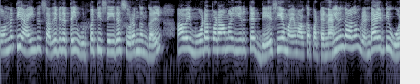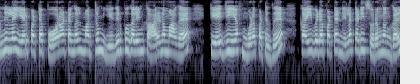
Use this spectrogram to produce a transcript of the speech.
தொண்ணூத்தி ஐந்து சதவீதத்தை உற்பத்தி செய்த சுரங்கங்கள் அவை மூடப்படாமல் இருக்க தேசியமயமாக்கப்பட்டன. இருந்தாலும் ரெண்டாயிரத்தி ஒன்னில் ஏற்பட்ட போராட்டங்கள் மற்றும் எதிர்ப்புகளின் காரணமாக கேஜிஎஃப் மூடப்பட்டது. கைவிடப்பட்ட நிலத்தடி சுரங்கங்கள்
